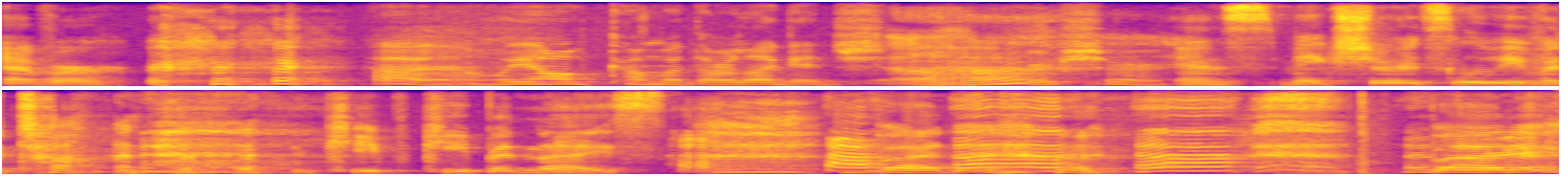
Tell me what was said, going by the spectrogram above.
Ever. Don't. We all come with our luggage. Uh-huh. For sure. and make sure it's Louis Vuitton. keep keep it nice. But but it,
